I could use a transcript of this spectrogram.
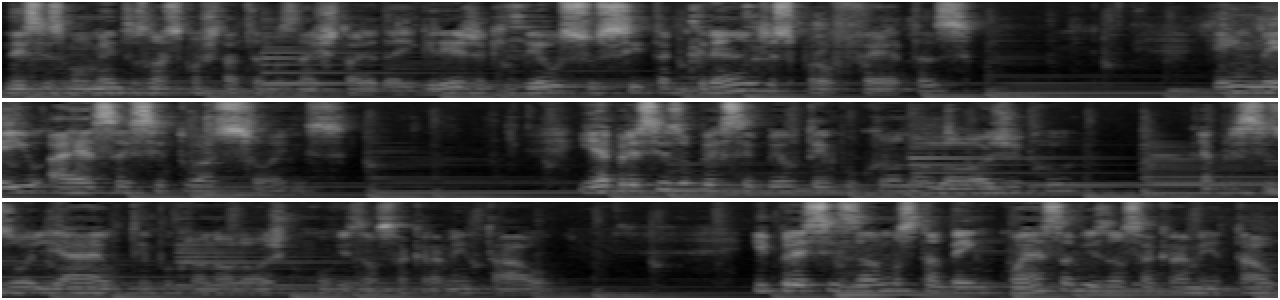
Nesses momentos, nós constatamos na história da igreja que Deus suscita grandes profetas em meio a essas situações. E é preciso perceber o tempo cronológico, é preciso olhar o tempo cronológico com visão sacramental, e precisamos também, com essa visão sacramental,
